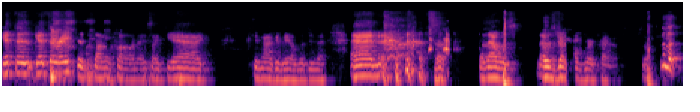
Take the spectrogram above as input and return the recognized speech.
Get the get their agents on the phone. I was like, yeah, I, you're not going to be able to do that. And so, so, that was that was joke I'm very proud of. So. Look,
